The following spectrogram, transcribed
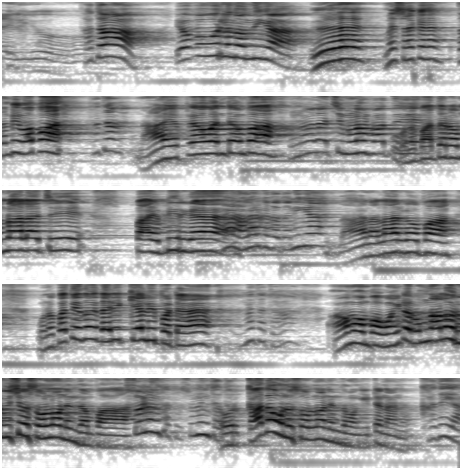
ஐயோ. தாத்தா எப்போ ஊர்ல இருந்து வந்தீங்க? ஏ மிஸ்ஸாக்க தம்பி வாப்பா நான் எப்பயோ வந்துட்டேன்ப்பா. நாளாச்சு உங்களாம் பார்த்து. உன்னை பார்த்து ரொம்ப நாள் ஆச்சு பா எப்படி இருக்க? நல்லா இருக்கேன் தாத்தா. நீங்க? நான் நல்லா இருக்கேன்ப்பா. உன்னை பற்றி ஏதோ நிறைய கேள்விப்பட்டேன். என்ன தாத்தா ஆமாம்ப்பா உன்கிட்ட ரொம்ப நாளாக ஒரு விஷயம் சொல்லணும்னு இருந்தேன்ப்பா. சொல்லுங்க தாத்தா சொல்லுங்க தாத்தா. ஒரு கதை ஒன்று சொல்லணும்னு இருந்தேன் உன்கிட்ட நான். கதையா?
